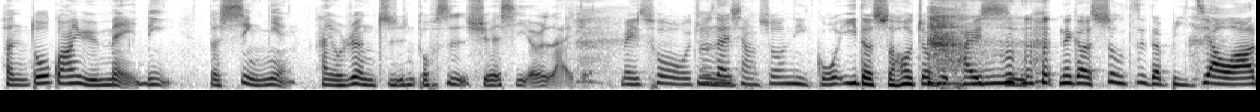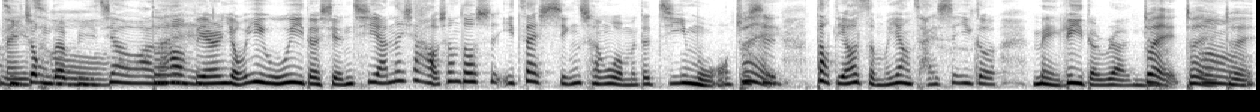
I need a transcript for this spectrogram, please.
很多关于美丽的信念，还有认知，都是学习而来的。没错，我就在想说，你国一的时候就会开始 那个数字的比较啊，体重的比较啊，然后别人有意无意的嫌弃啊，那些好像都是一再形成我们的基模，就是到底要怎么样才是一个美丽的人？对对对，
